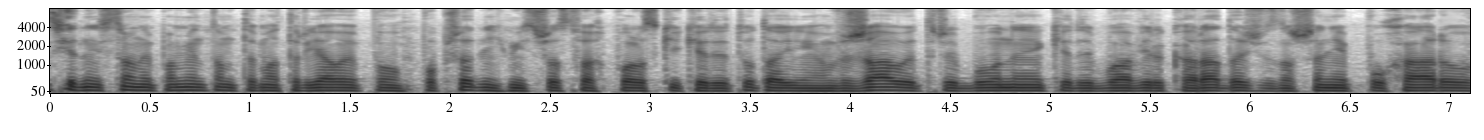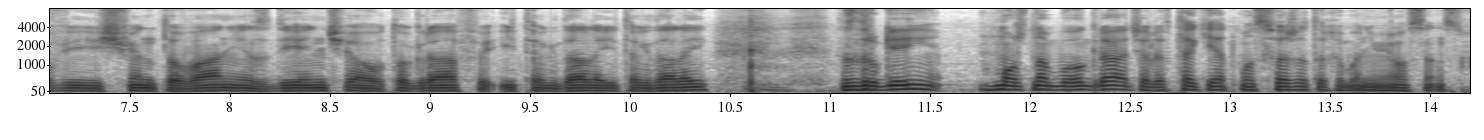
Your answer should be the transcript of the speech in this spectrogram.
Z jednej strony pamiętam te materiały po poprzednich Mistrzostwach Polski, kiedy tutaj wrzały trybuny, kiedy była wielka radość, wznoszenie pucharów i świętowanie, zdjęcia, autografy itd., itd. Z drugiej można było grać, ale w takiej atmosferze to chyba nie miało sensu.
